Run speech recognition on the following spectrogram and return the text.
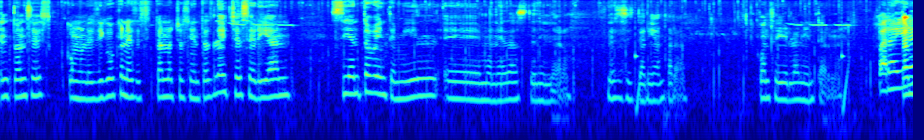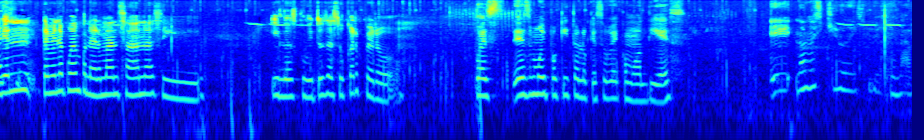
Entonces, como les digo que necesitan 800 leches, serían 120 mil eh, monedas de dinero. Necesitarían para conseguir la linterna. Para también, también le pueden poner manzanas y, y los cubitos de azúcar, pero pues es muy poquito lo que sube, como 10. Y no les quiero decir de cenar,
